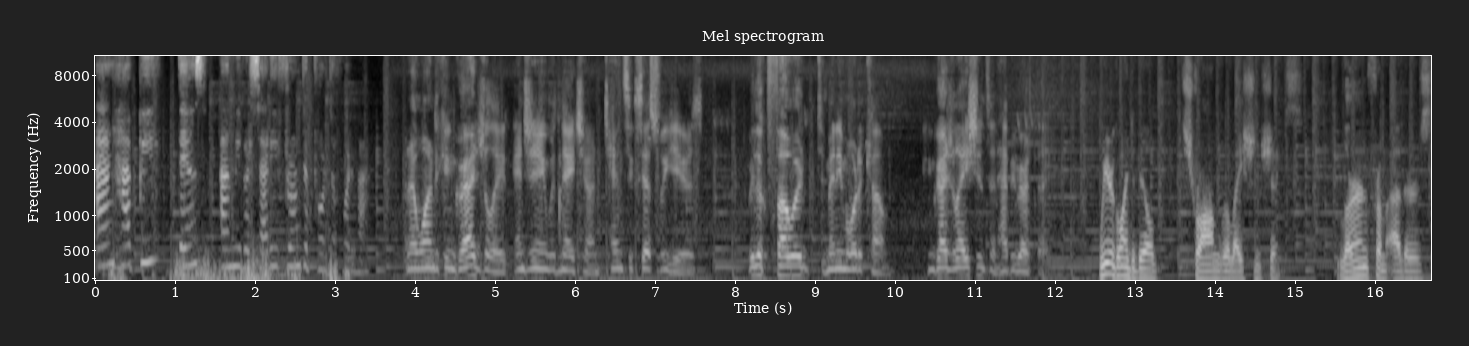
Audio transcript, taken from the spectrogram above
and happy 10th anniversary from the Port of Huelva. And I wanted to congratulate Engineering with Nature on 10 successful years. We look forward to many more to come. Congratulations and happy birthday. We are going to build strong relationships, learn from others,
